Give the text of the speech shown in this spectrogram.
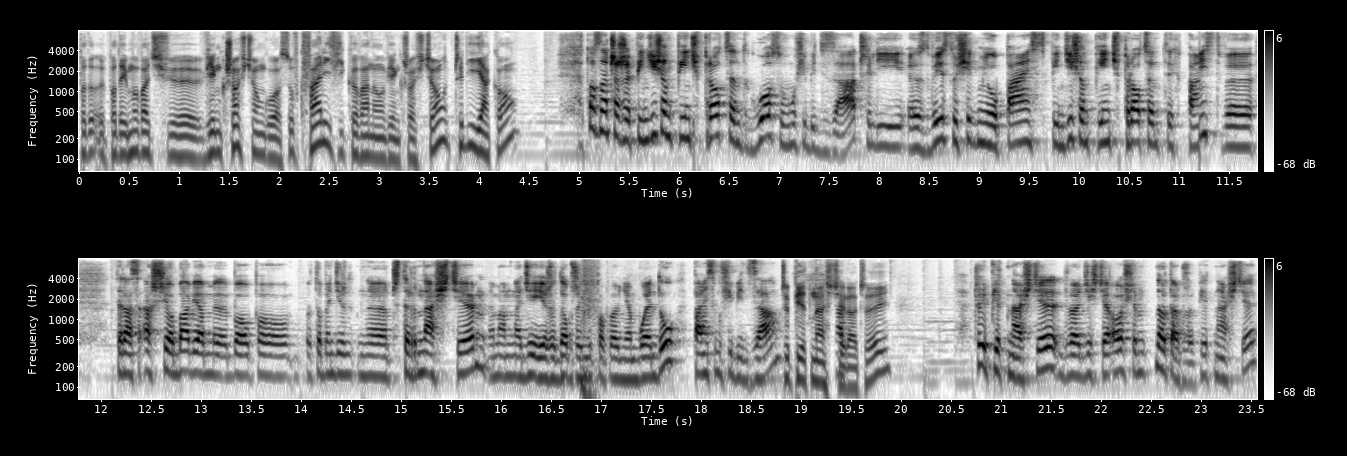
pod, podejmować e, większością głosów, kwalifikowaną większością, czyli jaką? To oznacza, że 55% głosów musi być za, czyli z 27 państw 55% tych państw, e, teraz aż się obawiam, bo, bo to będzie e, 14, mam nadzieję, że dobrze nie popełniam błędu, państw musi być za. Czy 15 raczej? Czyli 15, 28, no dobrze, 15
